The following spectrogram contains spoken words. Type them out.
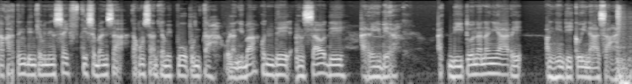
nakarating din kami ng safety sa bansa na kung saan kami pupunta. Walang iba kundi ang Saudi Arabia. At dito na nangyari ang hindi ko inaasahan.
